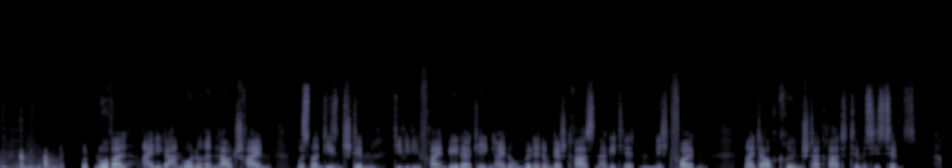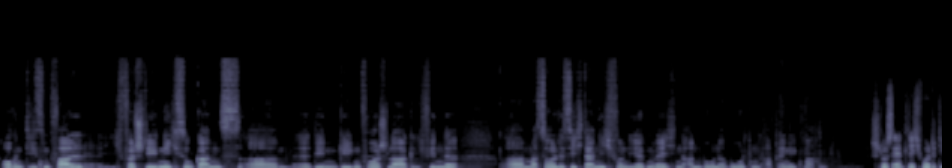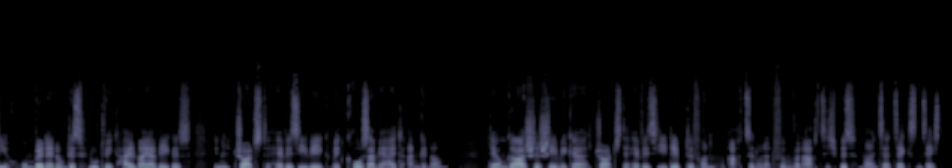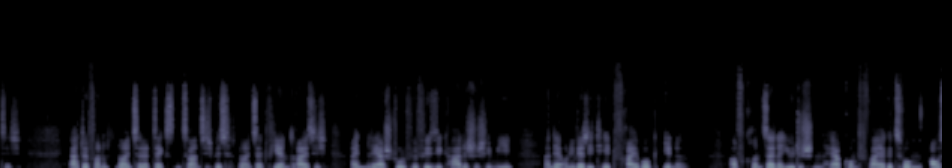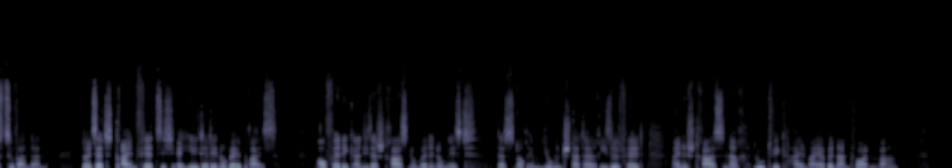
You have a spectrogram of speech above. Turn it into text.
Und nur weil einige Anwohnerinnen laut schreien, muss man diesen Stimmen, die wie die Freien Wähler gegen eine Umbenennung der Straßen agitierten, nicht folgen, meinte auch Grünen Stadtrat Timothy Sims. Auch in diesem Fall, ich verstehe nicht so ganz äh, den Gegenvorschlag. Ich finde, äh, man sollte sich da nicht von irgendwelchen Anwohnervoten abhängig machen. Schlussendlich wurde die Umbenennung des Ludwig-Heilmeier-Weges in George de Hevesy-Weg mit großer Mehrheit angenommen. Der ungarische Chemiker George de Hevesy lebte von 1885 bis 1966. Er hatte von 1926 bis 1934 einen Lehrstuhl für physikalische Chemie an der Universität Freiburg inne. Aufgrund seiner jüdischen Herkunft war er gezwungen, auszuwandern. 1943 erhielt er den Nobelpreis. Auffällig an dieser Straßenumbenennung ist, dass noch im jungen Stadtteil Rieselfeld eine Straße nach Ludwig Heilmeier benannt worden war.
